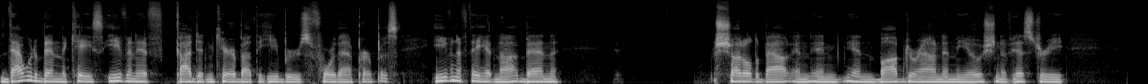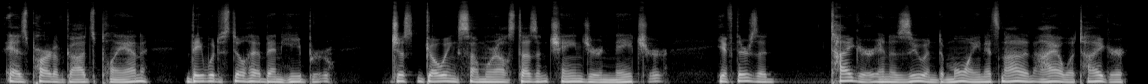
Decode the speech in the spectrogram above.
that would have been the case even if God didn't care about the Hebrews for that purpose. Even if they had not been shuttled about and, and, and bobbed around in the ocean of history as part of God's plan, they would still have been Hebrew just going somewhere else doesn't change your nature. If there's a tiger in a zoo in Des Moines, it's not an Iowa tiger,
